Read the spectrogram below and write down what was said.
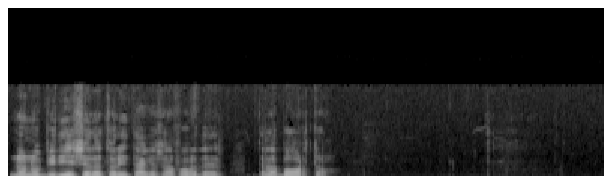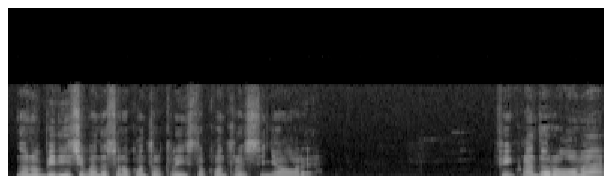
Non obbedisce alle autorità che sono a favore del- dell'aborto. Non obbedisce quando sono contro Cristo, contro il Signore. Fin quando Roma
